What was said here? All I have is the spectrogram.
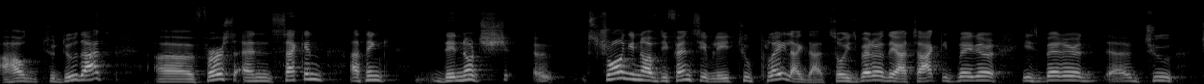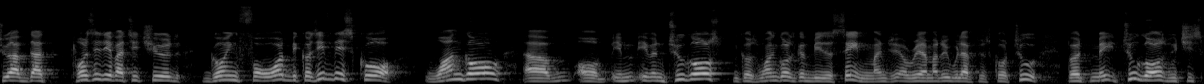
how to do that. first and second, I think they're not uh, strong enough defensively to play like that. So it's better they attack. It's better. It's better uh, to to have that positive attitude going forward because if they score one goal um, or even two goals, because one goal is going to be the same. Real Madrid will have to score two, but two goals, which is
